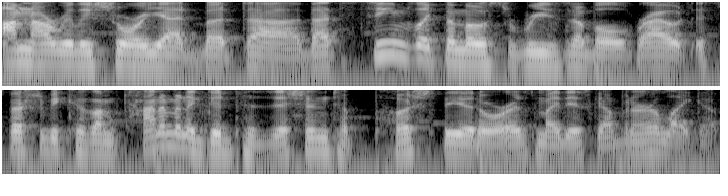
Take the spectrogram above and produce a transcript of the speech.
I'm not really sure yet but uh, that seems like the most reasonable route especially because I'm kind of in a good position to push Theodora as mightiest governor like a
